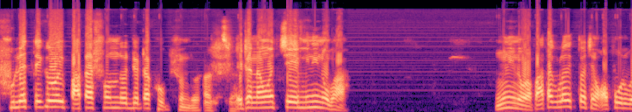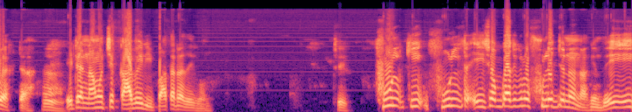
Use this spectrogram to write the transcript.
ফুলের থেকে ওই পাতার সৌন্দর্যটা খুব সুন্দর। আচ্ছা। এটার নাম হচ্ছে মিনি নোভা মিনি নোভা পাতাগুলো দেখতে পাচ্ছেন অপূর্ব একটা। হ্যাঁ। এটার নাম হচ্ছে কাবেরি পাতাটা দেখুন। ঠিক। ফুল কি ফুল এইসব গাছগুলো ফুলের জন্য না কিন্তু এই এই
